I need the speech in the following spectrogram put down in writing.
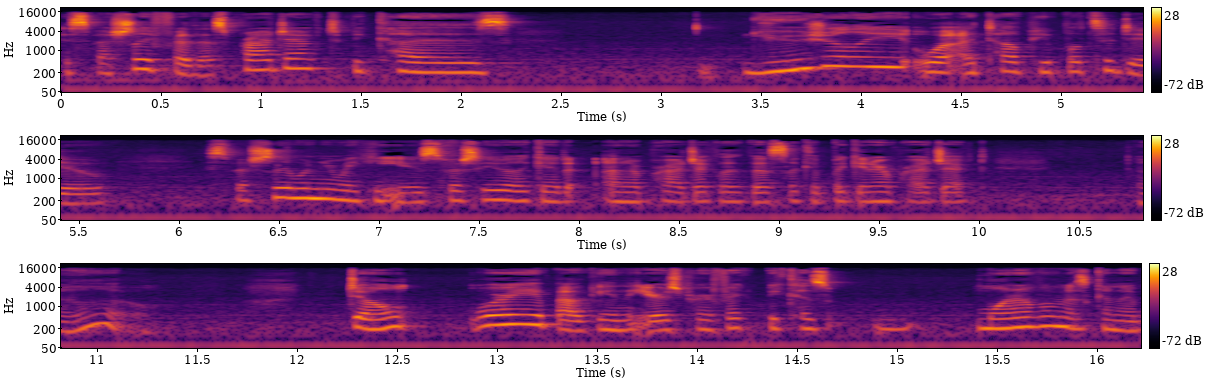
especially for this project, because usually what I tell people to do, especially when you're making ears, especially like at, on a project like this, like a beginner project, oh, don't worry about getting the ears perfect because one of them is gonna,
